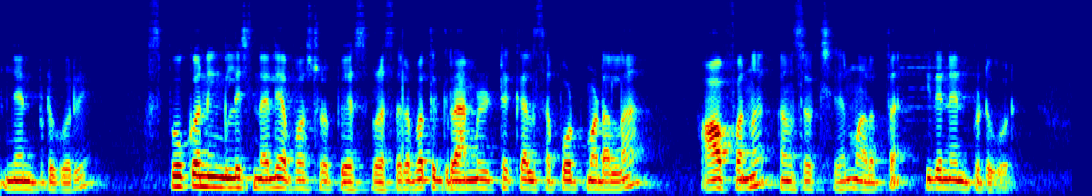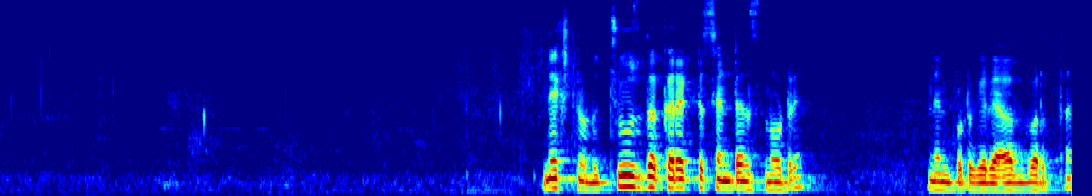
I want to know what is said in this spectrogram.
ನೆನ್ಪಿಟ್ಕೋರಿ. ಸ್ಪೋಕನ್ ಇಂಗ್ಲೀಷ್ನಲ್ಲಿ ಅಫಾಸ್ಟ್ರಫ್ ಎಸ್ ಬಳಸ್ತಾರೆ ಮತ್ತು ಗ್ರಾಮಿಟಿಕಲ್ ಸಪೋರ್ಟ್ ಮಾಡಲ್ಲ. ಆಫನ್ನು ಕನ್ಸ್ಟ್ರಕ್ಷನ್ ಮಾಡುತ್ತೆ ಇದೇ ನೆನ್ಪಿಟ್ಕೋರಿ. ನೆಕ್ಸ್ಟ್ ನೋಡು ಚೂಸ್ ದ ಕರೆಕ್ಟ್ ಸೆಂಟೆನ್ಸ್ ನೋಡ್ರಿ. ನೆನ್ಪಿಟ್ಕೋರಿ ಯಾವ್ದು ಬರುತ್ತೆ.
